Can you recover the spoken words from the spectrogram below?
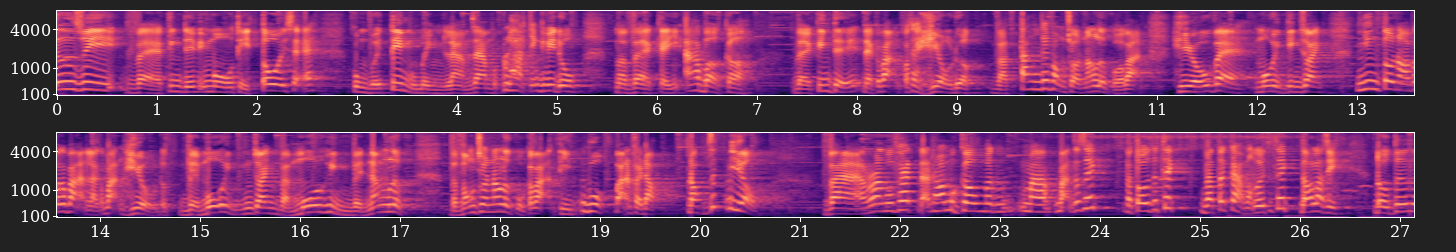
tư duy về kinh tế vĩ mô thì tôi sẽ cùng với team của mình làm ra một loạt những cái video mà về cái a bờ cờ về kinh tế để các bạn có thể hiểu được và tăng cái vòng tròn năng lực của các bạn hiểu về mô hình kinh doanh. Nhưng tôi nói với các bạn là các bạn hiểu được về mô hình kinh doanh và mô hình về năng lực và vòng tròn năng lực của các bạn thì buộc bạn phải đọc đọc rất nhiều. Và Warren Buffett đã nói một câu mà, mà bạn rất thích và tôi rất thích và tất cả mọi người rất thích đó là gì? Đầu tư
